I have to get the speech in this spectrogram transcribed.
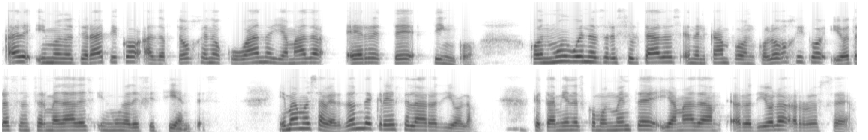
al inmunoterápico adaptógeno cubano llamado RT5, con muy buenos resultados en el campo oncológico y otras enfermedades inmunodeficientes. Y vamos a ver, ¿dónde crece la radiola? Que también es comúnmente llamada radiola rosea.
